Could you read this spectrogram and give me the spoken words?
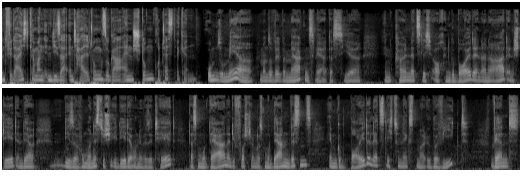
Und vielleicht kann man in dieser Enthaltung sogar einen stummen Protest erkennen. Umso mehr, wenn man so will, bemerkenswert, dass hier in Köln letztlich auch ein Gebäude in einer Art entsteht, in der diese humanistische Idee der Universität, das Moderne, die Vorstellung des modernen Wissens im Gebäude letztlich zunächst mal überwiegt während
